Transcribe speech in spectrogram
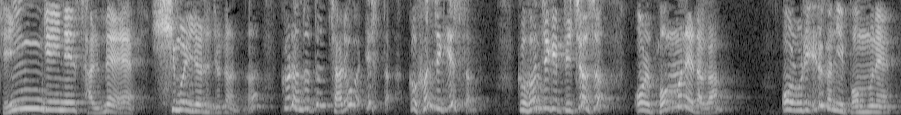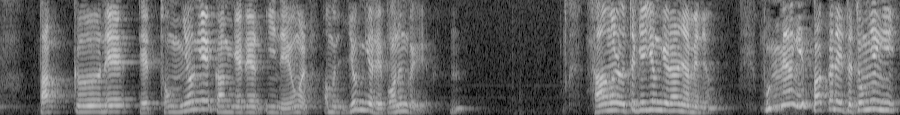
개인 개인의 삶에 힘을 열어주는 어? 그런 어떤 자료가 있었다. 그 흔적이 있었다. 그 흔적에 비춰서 오늘 본문에다가 오늘 우리 읽은 이 본문에 박근혜 대통령에 관계된 이 내용을 한번 연결해 보는 거예요. 음? 상황을 어떻게 연결하냐면요. 분명히 박근혜 대통령이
